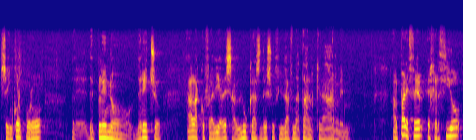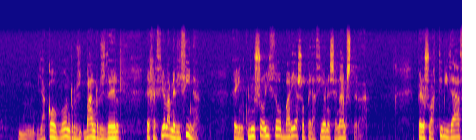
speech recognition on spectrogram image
se incorporó eh, de pleno derecho a la cofradía de San Lucas de su ciudad natal, que era Arlem. Al parecer ejerció, mm, Jacob van Ruysdael ejerció la medicina e incluso hizo varias operaciones en Ámsterdam. Pero su actividad,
